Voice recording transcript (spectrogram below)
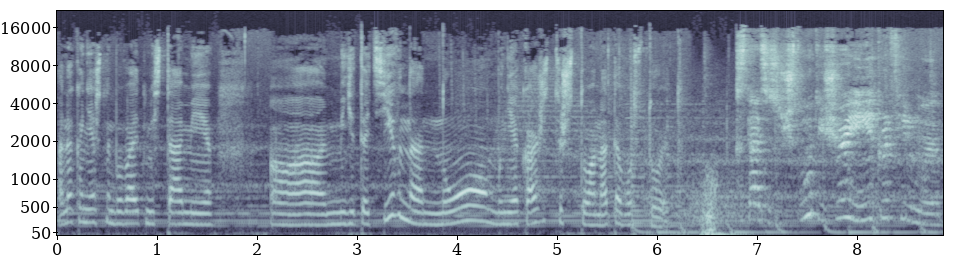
Она, конечно, бывает местами э, медитативна, но мне кажется, что она того стоит. Кстати, существуют еще и игры-фильмы,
